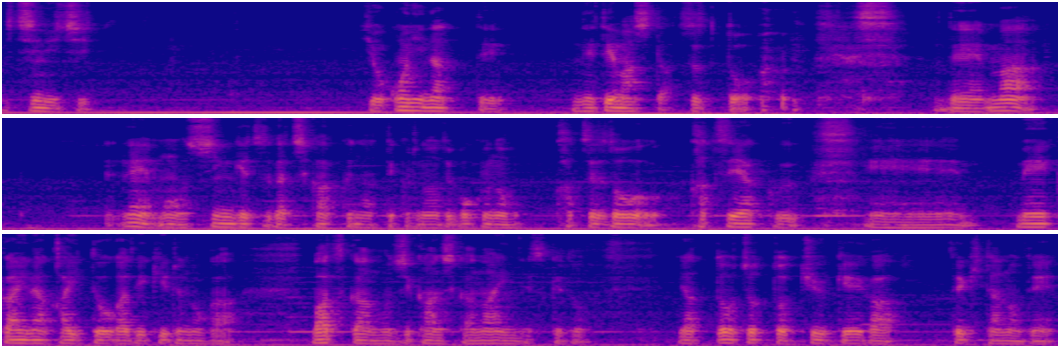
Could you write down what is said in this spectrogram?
一日横になって寝てましたずっと。でまあねもう新月が近くなってくるので僕の活動活躍、えー明快な回答ができるのがわずかの時間しかないんですけどやっとちょっと休憩ができたので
